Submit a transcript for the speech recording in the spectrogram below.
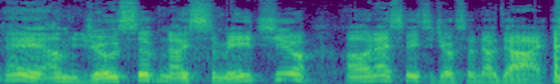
hey, I'm Joseph. Nice to meet you. Oh, nice to meet you, Joseph. Now die.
